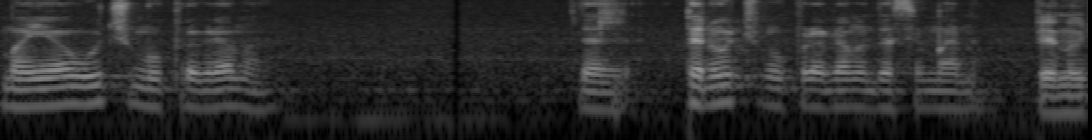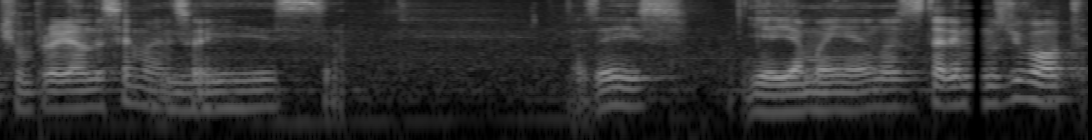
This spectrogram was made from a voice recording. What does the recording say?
Amanhã é o último programa. Da, penúltimo programa da semana. Penúltimo programa da semana, isso aí. Isso. Mas é isso. E aí amanhã nós estaremos de volta.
